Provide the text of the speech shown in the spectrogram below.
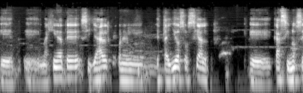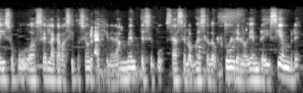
Eh, eh, imagínate si ya con el estallido social eh, casi no se hizo, pudo hacer la capacitación que generalmente se, se hace los meses de octubre, noviembre, diciembre.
